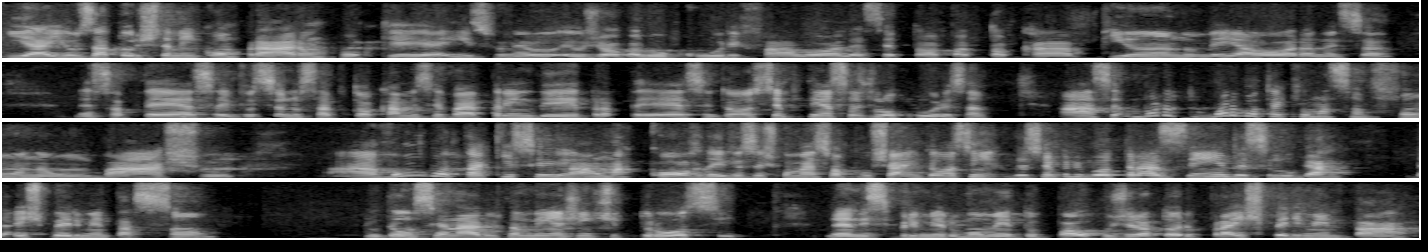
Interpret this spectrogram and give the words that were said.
e aí os atores também compraram, porque é isso, né? Eu, eu jogo a loucura e falo: olha, você topa tocar piano meia hora nessa, nessa peça e você não sabe tocar, mas você vai aprender para a peça. Então eu sempre tenho essas loucuras, sabe? Ah, bora, bora botar aqui uma sanfona, um baixo. Ah, vamos botar aqui, sei lá, uma corda, aí vocês começam a puxar. Então, assim, eu sempre vou trazendo esse lugar da experimentação. Então, o cenário também a gente trouxe, né, nesse primeiro momento, o palco giratório para experimentar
